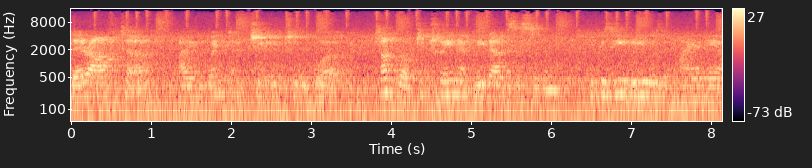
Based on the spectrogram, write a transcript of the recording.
thereafter, I went actually to work, not work, to train at Vidal Sassoon because he really was the pioneer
